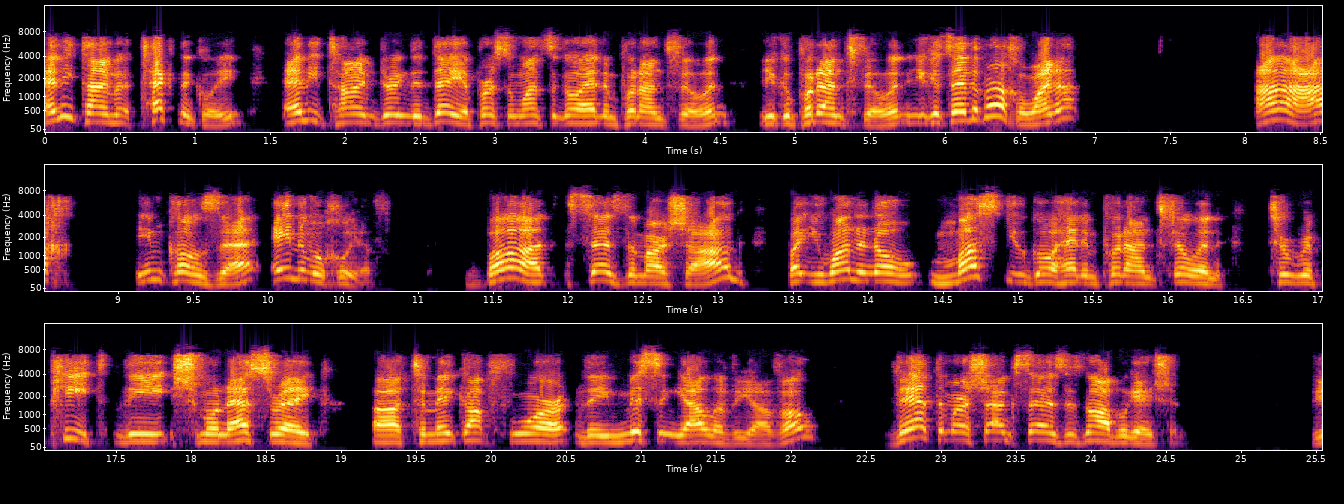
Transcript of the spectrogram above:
Anytime, technically, anytime during the day, a person wants to go ahead and put on tefillin, you can put on tefillin and you can say the bracha. Why not? Ach, im But says the Marshag, but you want to know, must you go ahead and put on tefillin to repeat the Shmonesrei uh, to make up for the missing Yalav? That the Marshag says is no obligation. And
